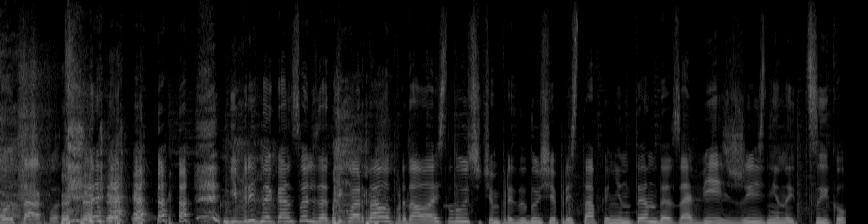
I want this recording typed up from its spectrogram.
Вот так вот. Гибридная консоль за три квартала продалась лучше, чем предыдущая приставка Nintendo за весь жизненный цикл.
